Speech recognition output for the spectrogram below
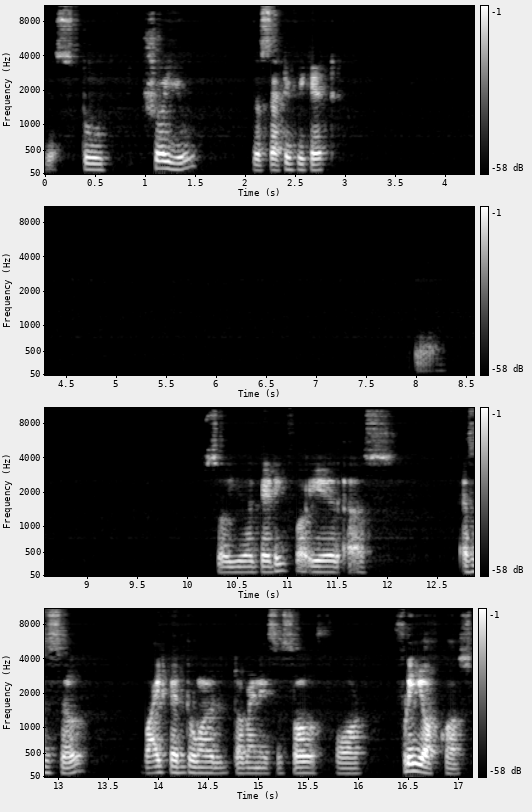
just to show you the certificate. So you are getting for as SSL wide control domain SSL for free of cost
